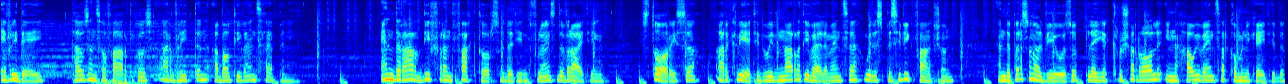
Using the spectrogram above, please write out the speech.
Every day, thousands of articles are written about events happening. And there are different factors that influence the writing. Stories are created with narrative elements with a specific function, and the personal views play a crucial role in how events are communicated.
